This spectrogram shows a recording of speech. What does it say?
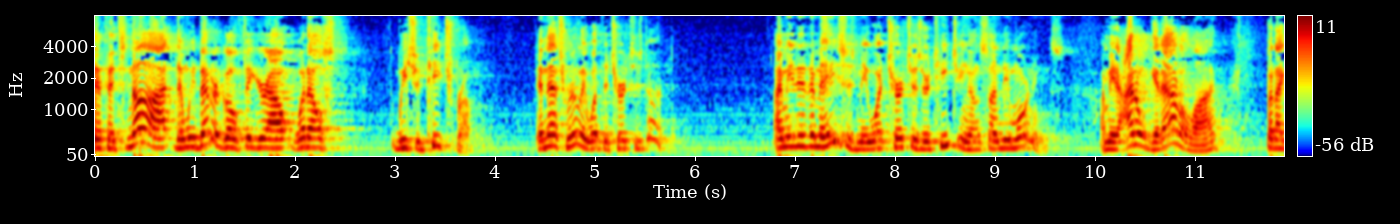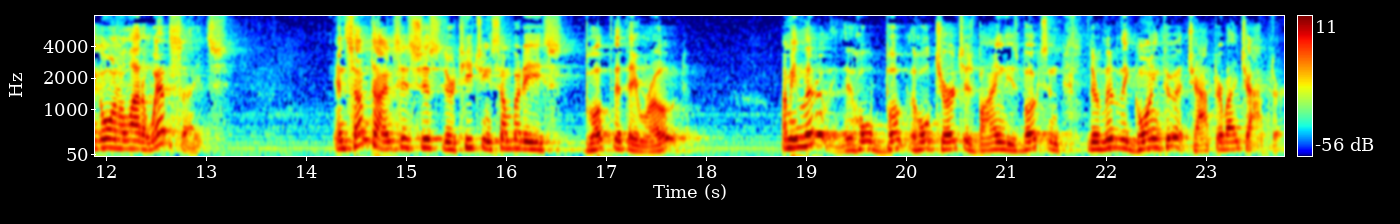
if it's not, then we better go figure out what else we should teach from. And that's really what the church has done. I mean, it amazes me what churches are teaching on Sunday mornings. I mean, I don't get out a lot, but I go on a lot of websites. And sometimes it's just they're teaching somebody's book that they wrote. I mean, literally, the whole book, the whole church is buying these books and they're literally going through it chapter by chapter,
